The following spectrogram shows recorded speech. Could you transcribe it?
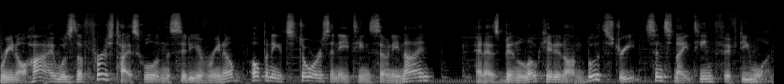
Reno High was the first high school in the city of Reno, opening its doors in 1879 and has been located on Booth Street since 1951.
